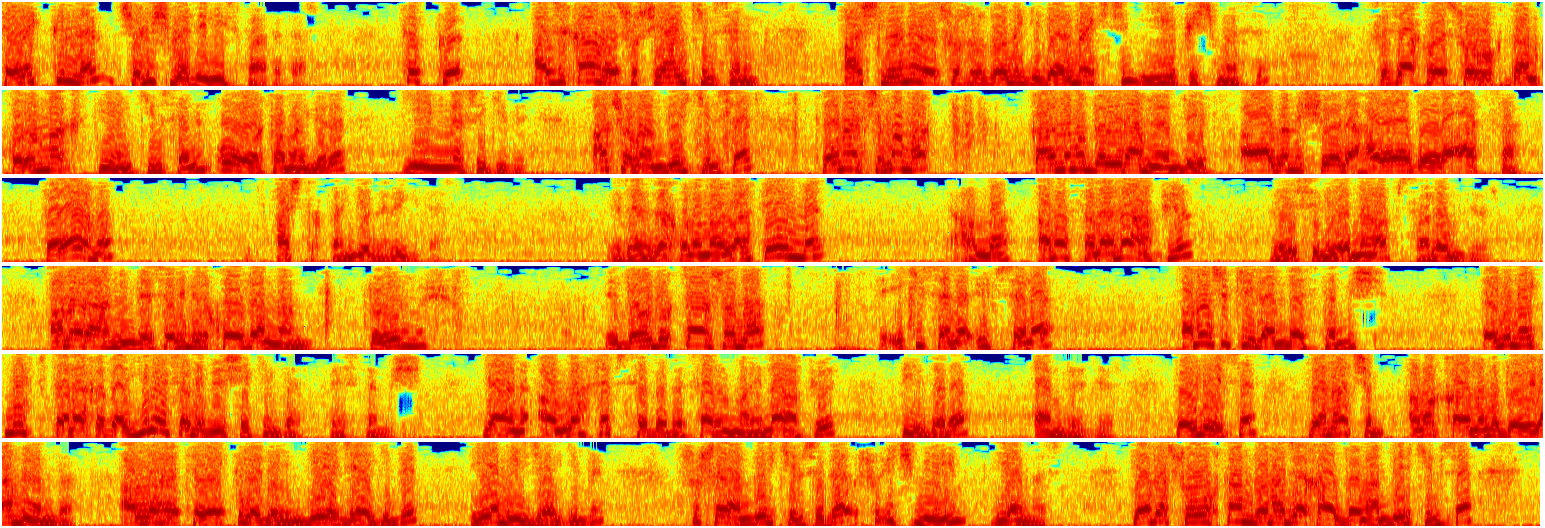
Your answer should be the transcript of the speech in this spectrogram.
tevekkülle çelişmediğini ispat eder. Tıpkı acıkan ve susayan kimsenin açlığını ve susuzluğunu gidermek için yiyip içmesi, sıcak ve soğuktan korunmak isteyen kimsenin o ortama göre giyinmesi gibi. Aç olan bir kimse ben açım ama karnımı doyuramıyorum deyip ağzını şöyle havaya doğru açsa doyar mı? Açlıktan gebere gider. E, rezzak olan Allah değil mi? E, Allah ama sana ne yapıyor? Vesileye ne yap? Sarıl diyor. Ana rahminde seni bir kordonla doyurmuş. E, doğduktan sonra e, iki sene, üç sene ana sütüyle beslemiş. Elin ekmek tutana kadar yine seni bir şekilde beslemiş. Yani Allah hep sebebe sarılmayı ne yapıyor? Bizlere emrediyor. Öyleyse ben açım ama karnımı doyuramıyorum da Allah'a tevekkül edeyim diyeceği gibi diyemeyeceği gibi susayan bir kimse de su içmeyeyim diyemez. Ya da soğuktan donacak halde olan bir kimse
